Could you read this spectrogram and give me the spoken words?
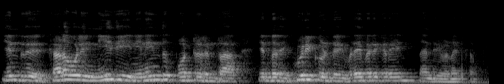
என்று கடவுளின் நீதியை நினைந்து போற்றுகின்றார் என்பதை கூறிக்கொண்டு விடைபெறுகிறேன். நன்றி வணக்கம்.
